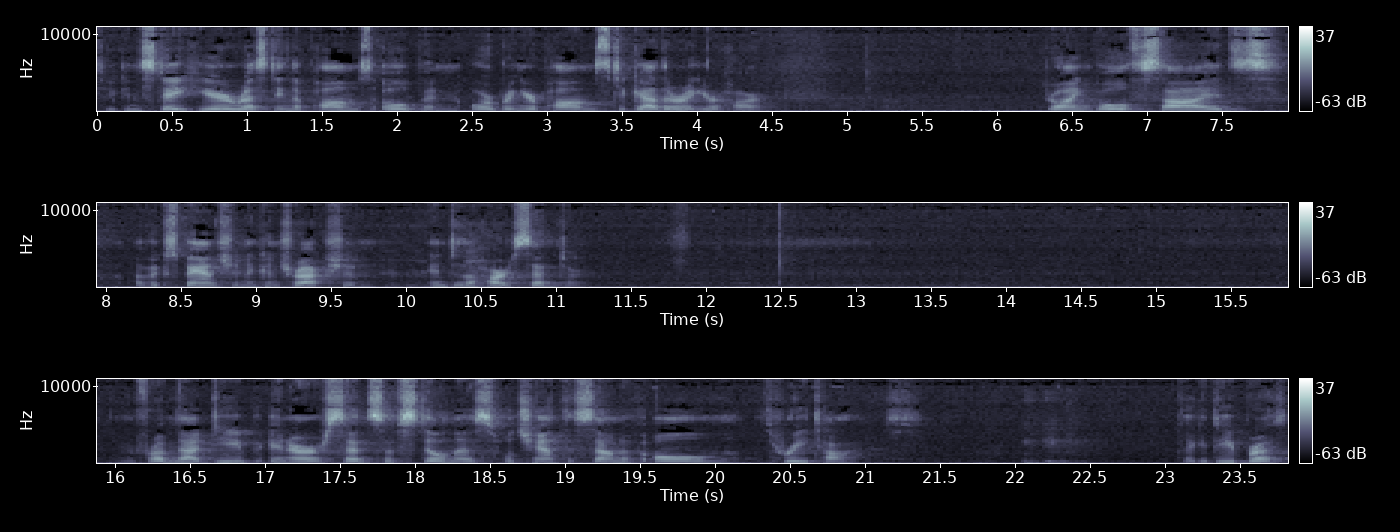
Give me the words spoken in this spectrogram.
So you can stay here resting the palms open or bring your palms together at your heart, drawing both sides of expansion and contraction into the heart center. And from that deep inner sense of stillness, we'll chant the sound of Om three times. Take a deep breath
